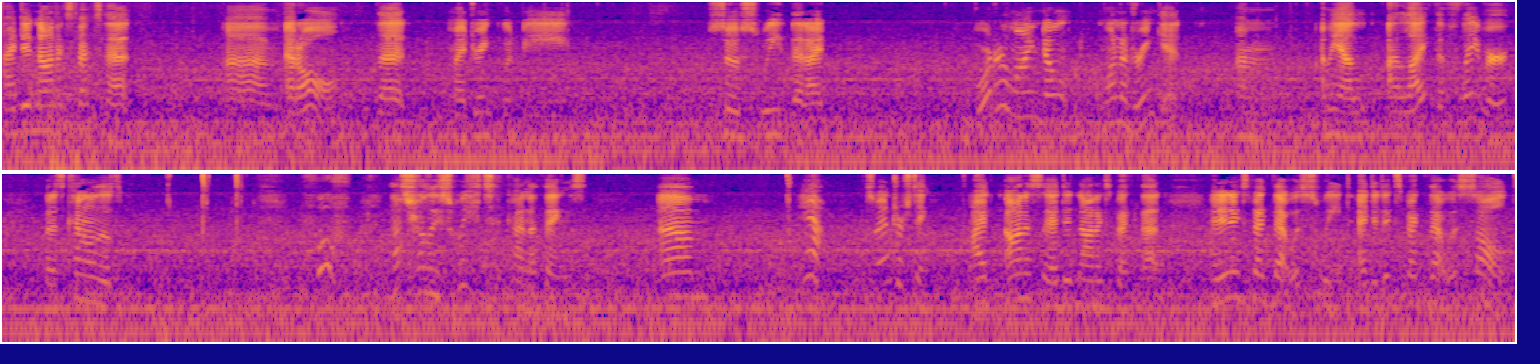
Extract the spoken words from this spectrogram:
I did not expect that um, at all. That my drink would be so sweet that I borderline don't want to drink it. Um, I mean, I, I like the flavor, but it's kind of those, whew, that's really sweet kind of things. Um, yeah, so interesting. I honestly, I did not expect that. I didn't expect that was sweet. I did expect that was salt.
